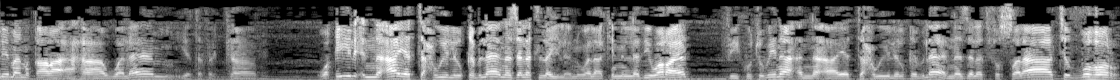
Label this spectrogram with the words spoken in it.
لمن قرأها ولم يتفكر. وقيل إن آية تحويل القبلة نزلت ليلا ولكن الذي ورد في كتبنا أن آية تحويل القبلة نزلت في الصلاة الظهر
